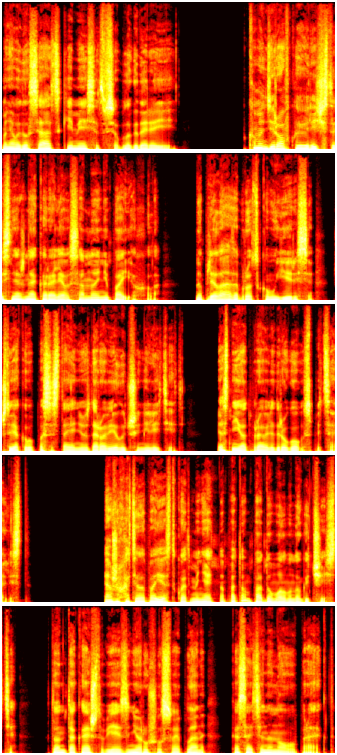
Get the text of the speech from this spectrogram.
У меня выдался адский месяц, все благодаря ей командировку Ее Величество Снежная Королева со мной не поехала, но плела за Бродскому ересе, что якобы по состоянию здоровья лучше не лететь. Я с нее отправили другого специалиста. Я уже хотела поездку отменять, но потом подумала много чести. Кто она такая, чтобы я из-за нее рушил свои планы касательно нового проекта?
